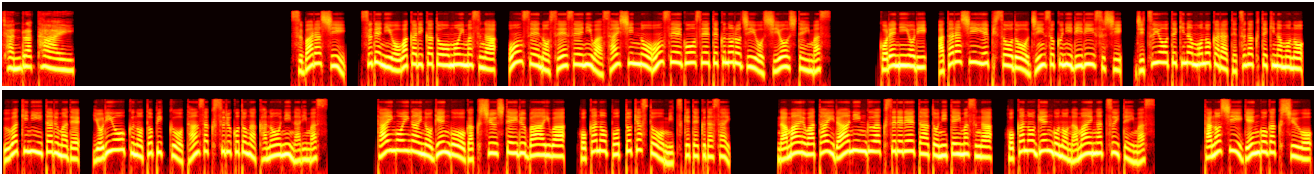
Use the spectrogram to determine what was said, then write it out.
ฉันรักไทย 素晴らしい。すでにお分かりかと思いますが、音声の生成には最新の音声合成テクノロジーを使用しています。これにより、新しいエピソードを迅速にリリースし、実用的なものから哲学的なもの、浮気に至るまで、より多くのトピックを探索することが可能になります。 タイ語以外の言語を学習している場合は、他のポッドキャストを見つけてください。名前はタイラーニングアクセレレーターと似ていますが、他の言語の名前がついています。楽しい言語学習を。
